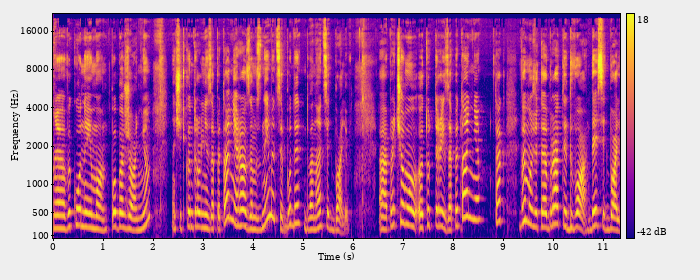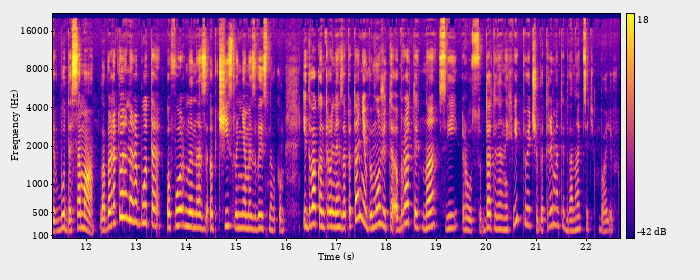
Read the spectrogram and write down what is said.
е, виконуємо по бажанню. Значить, контрольні запитання разом з ними це буде 12 балів. Е, Причому тут три запитання. Так, ви можете обрати два, 10 балів буде сама лабораторна робота, оформлена з обчисленнями з висновком. І два контрольних запитання ви можете обрати на свій розсуд, дати на них відповідь, щоб отримати 12 балів.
